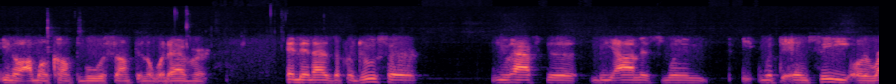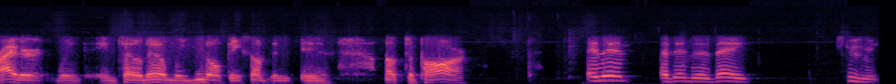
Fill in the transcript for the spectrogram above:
you know, I'm uncomfortable with something or whatever. And then as a producer, you have to be honest when with the MC or the writer when and tell them when you don't think something is up to par. And then at the end of the day, excuse me,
